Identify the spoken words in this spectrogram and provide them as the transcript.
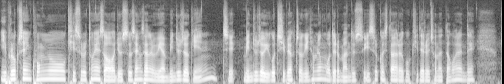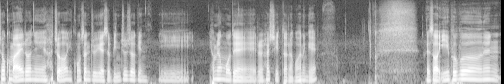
이 블록체인 공유 기술을 통해서 뉴스 생산을 위한 민주적인 지, 민주적이고 집약적인 협력 모델을 만들 수 있을 것이다라고 기대를 전했다고 하는데 조금 아이러니하죠. 이 공산주의에서 민주적인 이 협력 모델을 할 수 있다라고 하는 게 그래서 이 부분은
